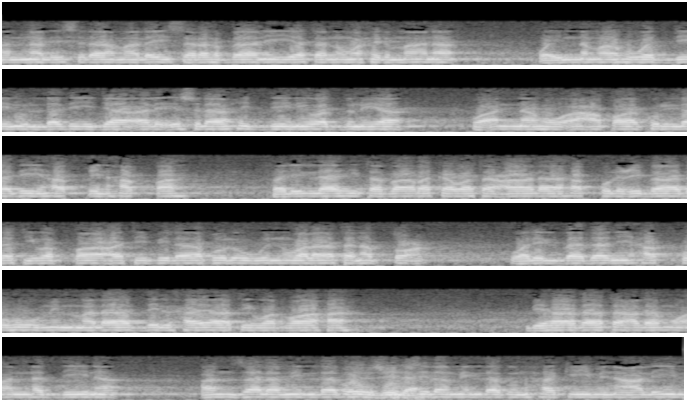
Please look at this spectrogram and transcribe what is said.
أن الإسلام ليس رهبانية وحرمانا وإنما هو الدين الذي جاء لإصلاح الدين والدنيا وأنه أعطى كل ذي حق حقه فلله تبارك وتعالى حق العبادة والطاعة بلا غلو ولا تنطع وللبدن حقه من ملاذ الحياة والراحة. بهذا تعلم أن الدين أنزل من لدن أنزل, أنزل من لدن حكيم عليم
